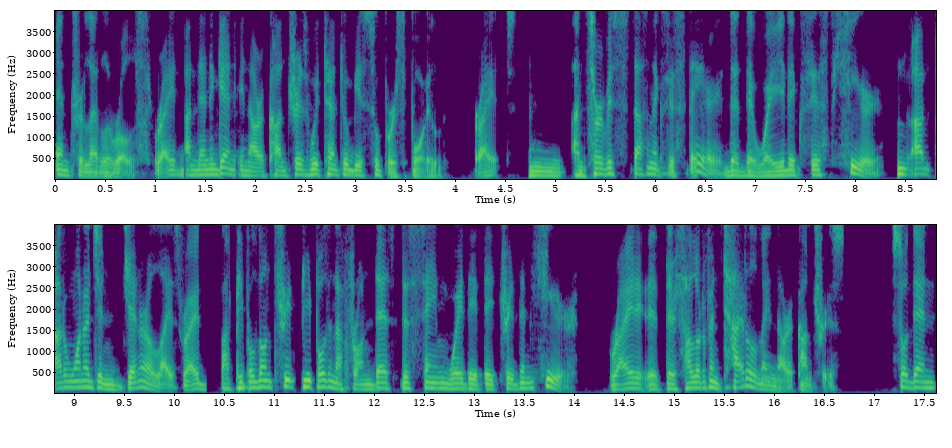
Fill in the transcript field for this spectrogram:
entry level roles, right? And then again, in our countries, we tend to be super spoiled, right? And, and service doesn't exist there the, the way it exists here. I, I don't want to gen- generalize, right? But people don't treat people in a front desk the same way that they treat them here, right? It, it, there's a lot of entitlement in our countries. So then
